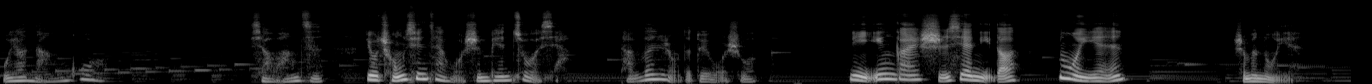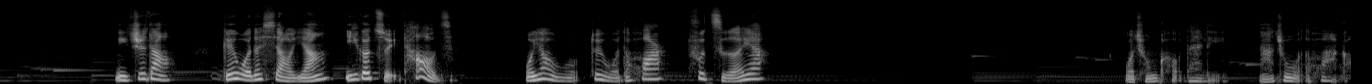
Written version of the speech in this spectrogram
我要难过？小王子又重新在我身边坐下，他温柔地对我说：“你应该实现你的诺言。什么诺言？你知道，给我的小羊一个嘴套子。我要我对我的花负责呀。”我从口袋里拿出我的画稿，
